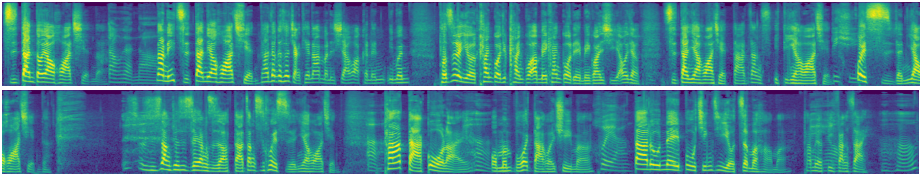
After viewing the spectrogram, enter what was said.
子弹都要花钱呐。当然啦。那你子弹要花钱，他那个时候讲天安门的笑话，可能你们投资人有看过就看过啊，没看过的也没关系啊。我讲子弹要花钱，打仗是一定要花钱，必须会死人要花钱的。事实上就是这样子啊，打仗是会死人，要花钱。啊，他打过来，我们不会打回去吗？会啊。大陆内部经济有这么好吗？他们有地方债。嗯哼。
